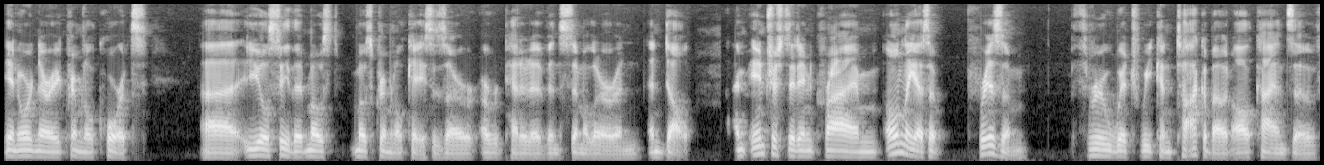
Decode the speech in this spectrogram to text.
in ordinary criminal courts, uh, you'll see that most most criminal cases are, are repetitive and similar and, and dull. I'm interested in crime only as a prism through which we can talk about all kinds of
